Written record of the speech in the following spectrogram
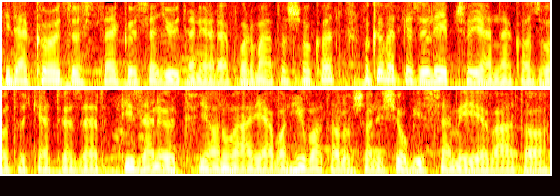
ide költöztek összegyűjteni a reformátusokat. A következő lépcsője ennek az volt, hogy 2015. januárjában hivatalosan is jogi személyé vált a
